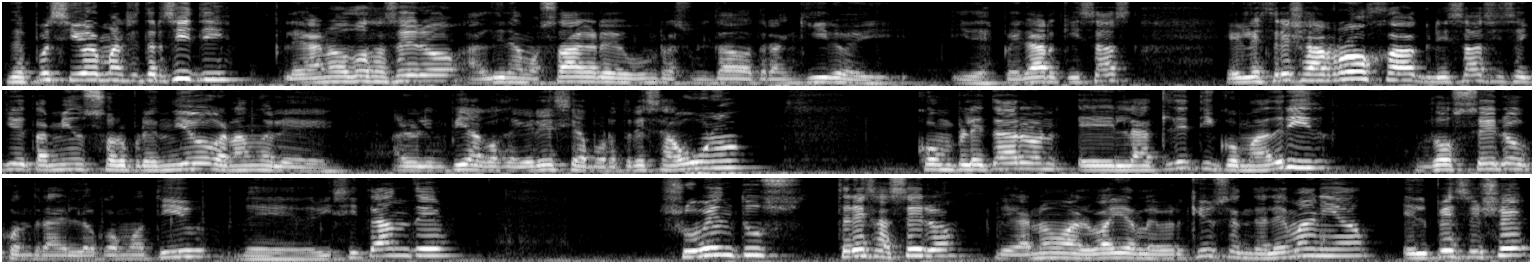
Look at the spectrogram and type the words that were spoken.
Después siguió el Manchester City, le ganó 2 a 0 al Dinamo Zagreb, un resultado tranquilo y, y de esperar quizás. El Estrella Roja, quizás si se quiere, también sorprendió ganándole al Olympiacos de Grecia por 3 a 1. Completaron el Atlético Madrid 2-0 contra el Lokomotiv de, de visitante. Juventus 3 a 0 le ganó al Bayer Leverkusen de Alemania. El PSG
